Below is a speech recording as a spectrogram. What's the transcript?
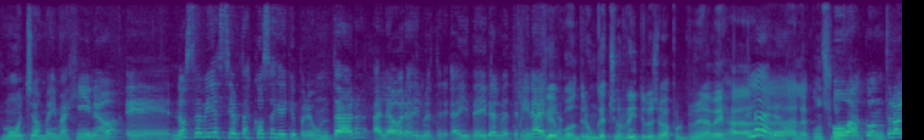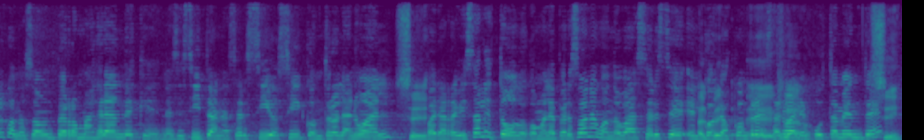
muchos me imagino, eh, no sabía ciertas cosas que hay que preguntar a la hora de ir, de ir al veterinario. Que cuando tenés un cachorrito y lo llevas por primera vez a, Claro. a- a la consulta. O a control cuando son perros más grandes que necesitan hacer sí o sí control anual Sí. para revisarle todo, como la persona cuando va a hacerse el- con los controles eh, anuales claro. justamente. Sí.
